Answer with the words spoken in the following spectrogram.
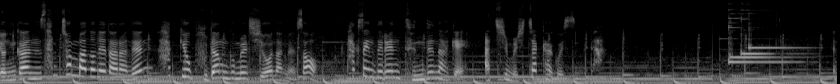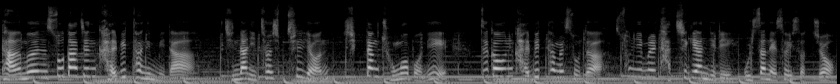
연간 3천만 원에 달하는 학교 부담금을 지원하면서 학생들은 든든하게 아침을 시작하고 있습니다. 다음은 쏟아진 갈비탕입니다. 지난 2017년 식당 종업원이 뜨거운 갈비탕을 쏟아 손님을 다치게 한 일이 울산에서 있었죠.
